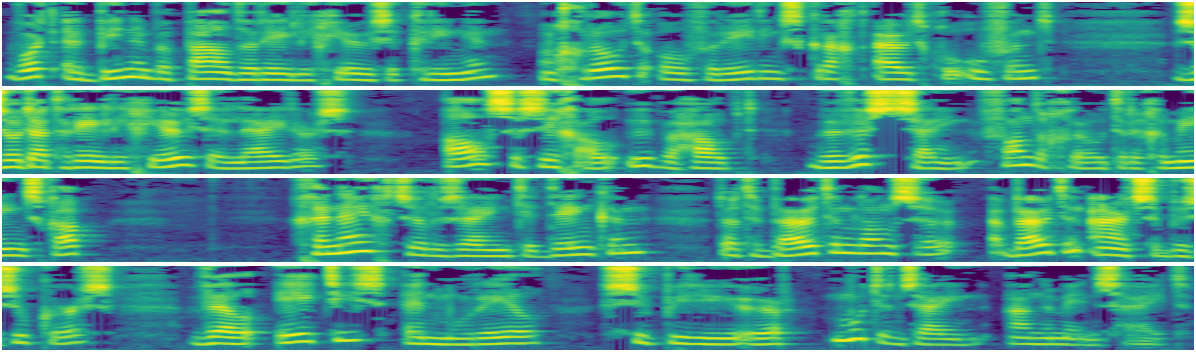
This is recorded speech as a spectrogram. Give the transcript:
wordt er binnen bepaalde religieuze kringen een grote overredingskracht uitgeoefend, zodat religieuze leiders, als ze zich al überhaupt bewust zijn van de grotere gemeenschap, geneigd zullen zijn te denken dat de buitenlandse, buitenaardse bezoekers wel ethisch en moreel superieur moeten zijn aan de mensheid.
